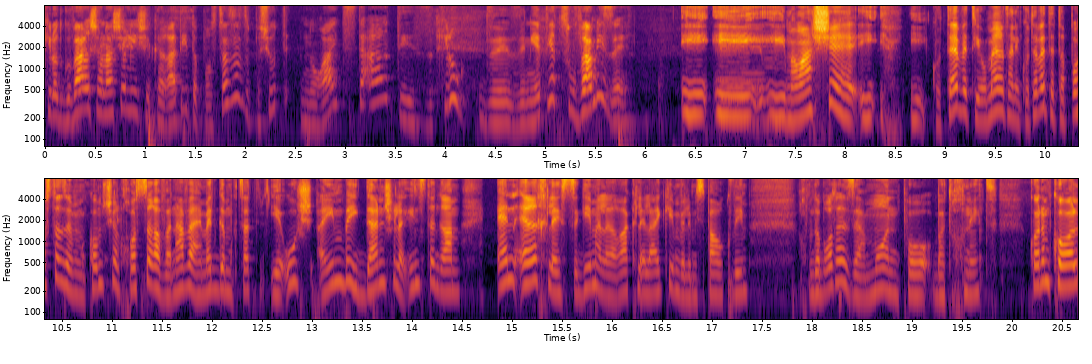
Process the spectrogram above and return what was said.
כאילו, התגובה הראשונה שלי שקראתי את הפוסט הזה, זה פשוט נורא הצטערתי. זה כאילו, זה, זה נהייתי עצובה מזה. היא, היא, היא ממש, היא, היא כותבת, היא אומרת, אני כותבת את הפוסט הזה במקום של חוסר הבנה, והאמת גם קצת ייאוש. האם בעידן של האינסטגרם אין ערך להישגים, אלא רק ללייקים ולמספר עוקבים? אנחנו מדברות על זה המון פה בתוכנית. קודם כל,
